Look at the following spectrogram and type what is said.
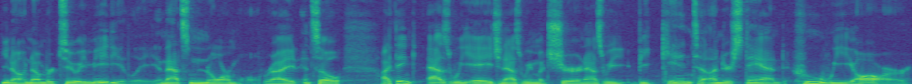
you know, number two immediately. And that's normal, right? And so I think as we age and as we mature and as we begin to understand who we are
